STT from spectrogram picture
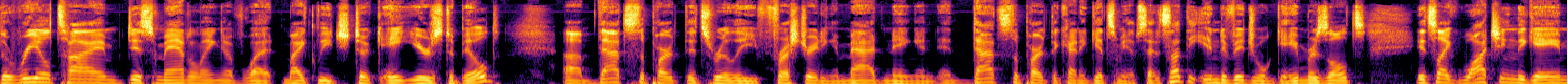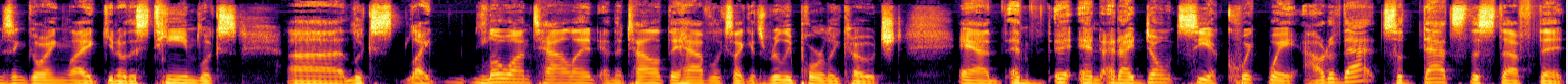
the real time dismantling of what Mike Leach took eight years to build. Um, that's the part that's really frustrating and maddening. And, and that's the part that kind of gets me upset. It's not the individual game results. It's like watching the games and going like, you know, this team looks, uh, looks like low on talent and the talent they have looks like it's really poorly coached. And, and, and, and I don't see a quick way out of that. So that's the stuff that,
